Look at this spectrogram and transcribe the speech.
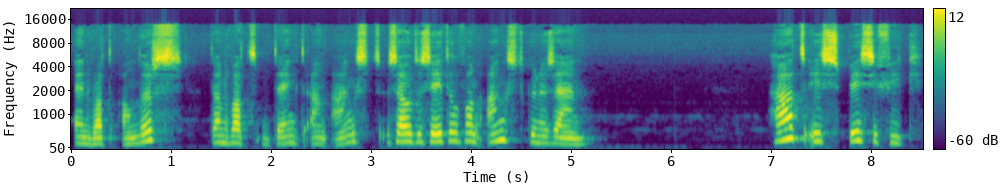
En wat anders dan wat denkt aan angst zou de zetel van angst kunnen zijn? Haat is specifiek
